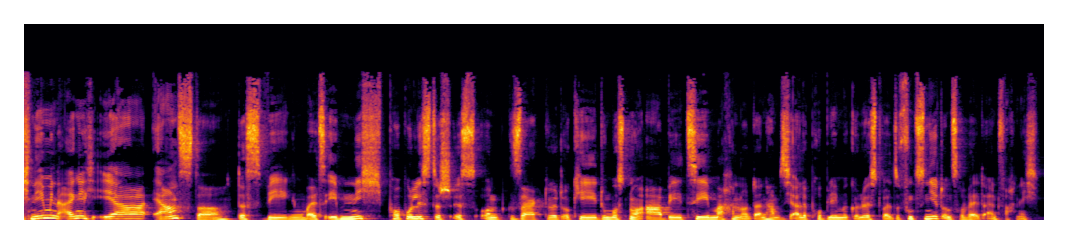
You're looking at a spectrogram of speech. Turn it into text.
Ich nehme ihn eigentlich eher ernster deswegen, weil es eben nicht populistisch ist und gesagt wird, okay, du musst nur A, B, C machen und dann haben sich alle Probleme gelöst, weil so funktioniert unsere Welt einfach nicht.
